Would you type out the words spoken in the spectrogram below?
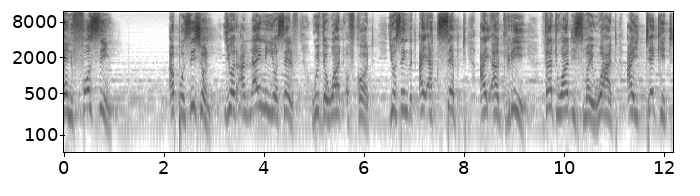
enforcing a position. You are aligning yourself with the word of God. You're saying that I accept, I agree. That word is my word. I take it.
